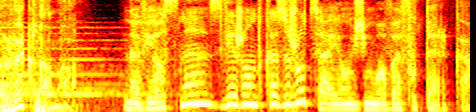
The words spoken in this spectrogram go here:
Reklama. Na wiosnę zwierzątka zrzucają zimowe futerka.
